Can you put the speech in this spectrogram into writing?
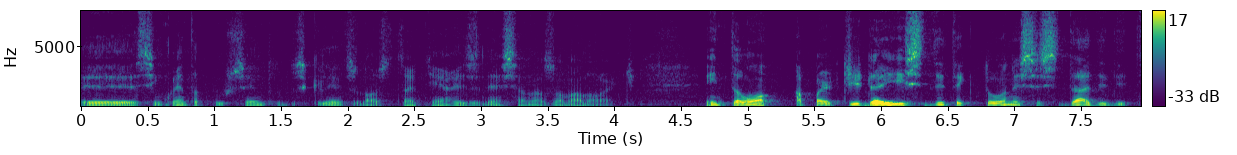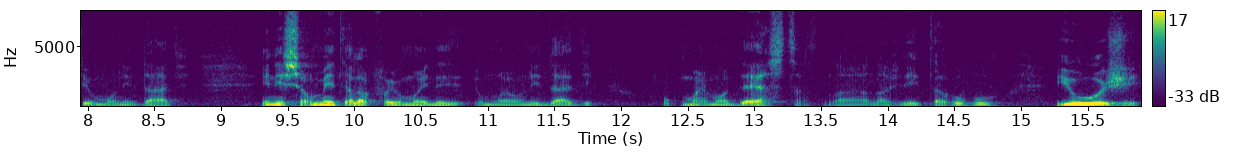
é, 50% dos clientes nossos têm a residência na zona norte. Então, a partir daí se detectou a necessidade de ter uma unidade. Inicialmente ela foi uma, uma unidade um pouco mais modesta na, na Avenida Itarubu e hoje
